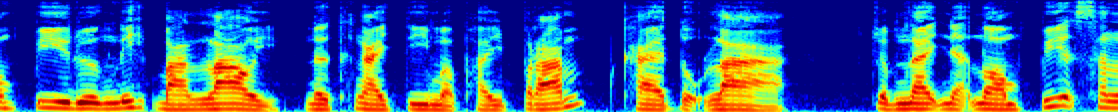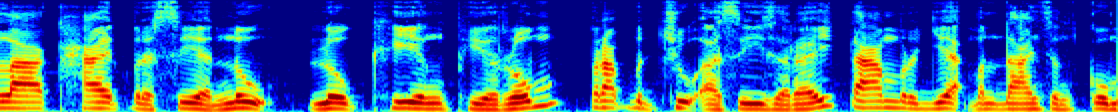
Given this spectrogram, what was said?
អំពីរឿងនេះបានឡើយនៅថ្ងៃទី25ខែតុលា ចំណែកអ្នកនាំពាក្យសាលាខេត្តព្រះសីហនុលោកខៀងភិរមប្រាប់វិទ្យុអាស៊ីសេរីតាមរយៈបណ្ដាញសង្គម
